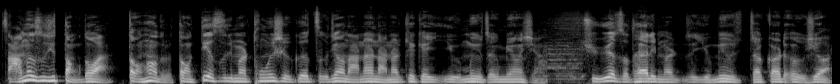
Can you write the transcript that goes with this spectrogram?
咱们那时候就等到啊，等上的等电视里面同一首歌走进哪哪哪哪，看看有没有这个明星，去月子台里面有没有这歌的偶像。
